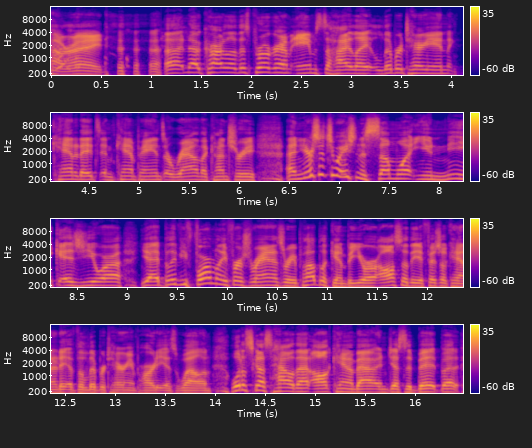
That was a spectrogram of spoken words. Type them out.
All right. uh, now, Carla, this program aims to highlight libertarian candidates and campaigns around the country. And your situation is somewhat unique as you are, yeah, I believe you formally first ran as a Republican, but you are also the official candidate of the Libertarian Party as well. And we'll discuss how that all came about in just a bit. But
